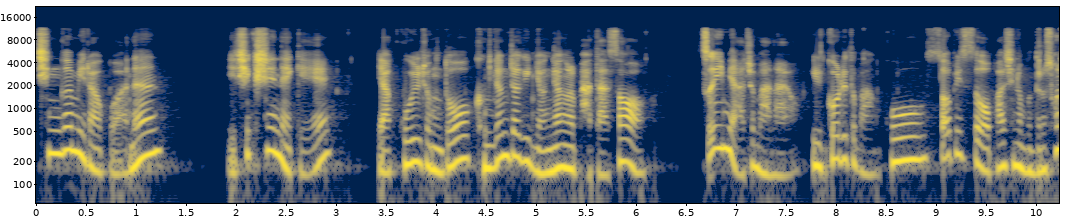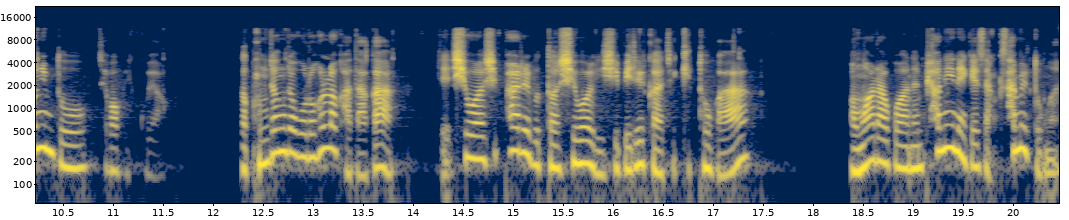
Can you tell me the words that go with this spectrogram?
신금이라고 하는 이 식신에게 약 9일 정도 긍정적인 영향을 받아서 쓰임이 아주 많아요. 일거리도 많고 서비스업 하시는 분들은 손님도 제법 있고요. 그래서 긍정적으로 흘러가다가 이제 10월 18일부터 10월 21일까지 기토가 정화라고 하는 편인에게서 약 3일 동안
